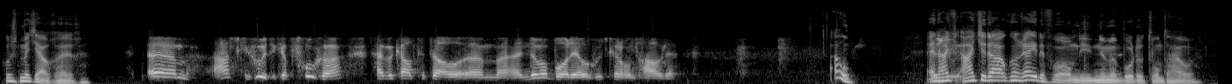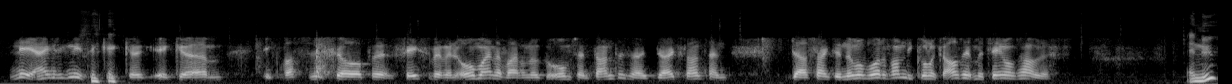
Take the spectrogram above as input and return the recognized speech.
Hoe is het met jouw geheugen? Ehm, hartstikke goed. Ik heb vroeger heb ik altijd al um, nummerborden heel goed kunnen onthouden. Oh. En had je, had je daar ook een reden voor om die nummerborden te onthouden? Nee, eigenlijk niet. ik, ik, eh, ik, ehm, ik was dus veel op eh, feesten bij mijn oma. Daar waren ook ooms en tantes uit Duitsland. En daar zag ik de nummerborden van. Die kon ik altijd meteen onthouden. En nu?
